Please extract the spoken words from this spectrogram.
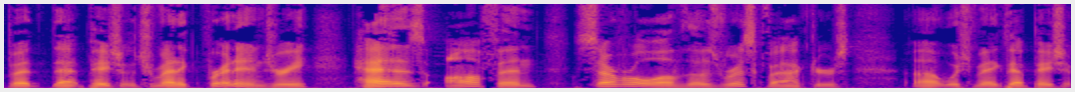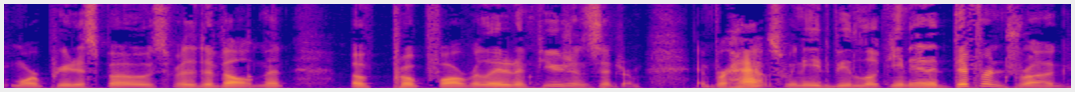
But that patient with traumatic brain injury has often several of those risk factors, uh, which make that patient more predisposed for the development of propofol related infusion syndrome. And perhaps we need to be looking at a different drug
